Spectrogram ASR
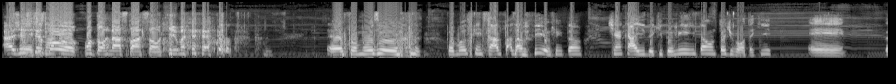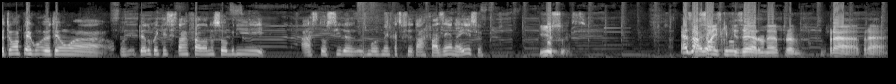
A gente É, você tentou contornar a situação aqui, mas É o famoso, famoso quem sabe faz ao vivo, então tinha caído aqui pra mim, então tô de volta aqui. É, eu tenho uma pergunta, eu tenho uma, pelo que eu entendi, vocês estavam falando sobre as torcidas, os movimentos que a torcida tava fazendo, é isso? isso. Isso. As Olha, ações que eu- fizeram, né, pra, pra, pra...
